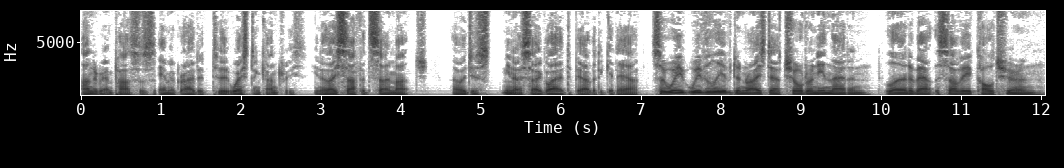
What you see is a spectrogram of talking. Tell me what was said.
underground pastors emigrated to Western countries. You know, they suffered so much. They were just, you know, so glad to be able to get out. So we, we've lived and raised our children in that and learned about the Soviet culture and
